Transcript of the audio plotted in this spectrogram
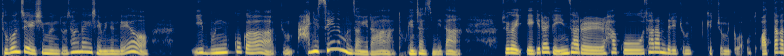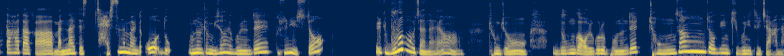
두 번째 예시문도 상당히 재밌는데요. 이 문구가 좀 많이 쓰이는 문장이라 더 괜찮습니다. 저희가 얘기를 할 때 인사를 하고 사람들이 좀 이렇게 좀 이렇게 왔다 갔다 하다가 만날 때 잘 쓰는 말인데 "어 너 오늘 좀 이상해 보이는데 무슨 일 있어?" 이렇게 물어보잖아요. 종종 누군가 얼굴을 보는데 정상적인 기분이 들지 않아.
